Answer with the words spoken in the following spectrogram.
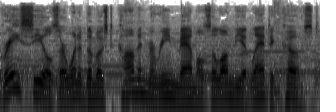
Gray seals are one of the most common marine mammals along the Atlantic coast.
